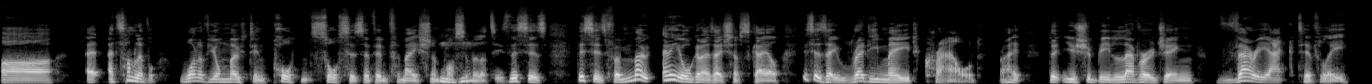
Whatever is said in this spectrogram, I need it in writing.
are, at, at some level, one of your most important sources of information and Mhm. possibilities. This is this is for mo- any organization of scale. This is a ready-made crowd, right? That you should be leveraging very actively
